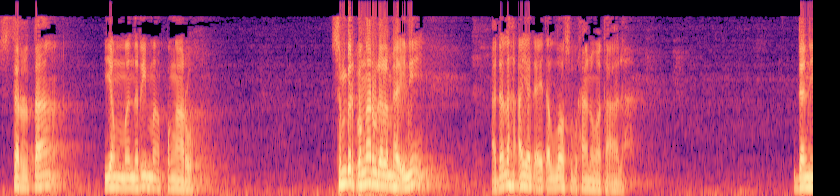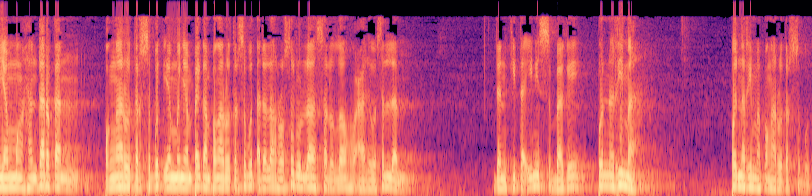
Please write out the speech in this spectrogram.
serta yang menerima pengaruh. Sumber pengaruh dalam hal ini adalah ayat-ayat Allah Subhanahu wa taala dan yang menghantarkan pengaruh tersebut yang menyampaikan pengaruh tersebut adalah Rasulullah sallallahu alaihi wasallam. Dan kita ini sebagai penerima penerima pengaruh tersebut.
